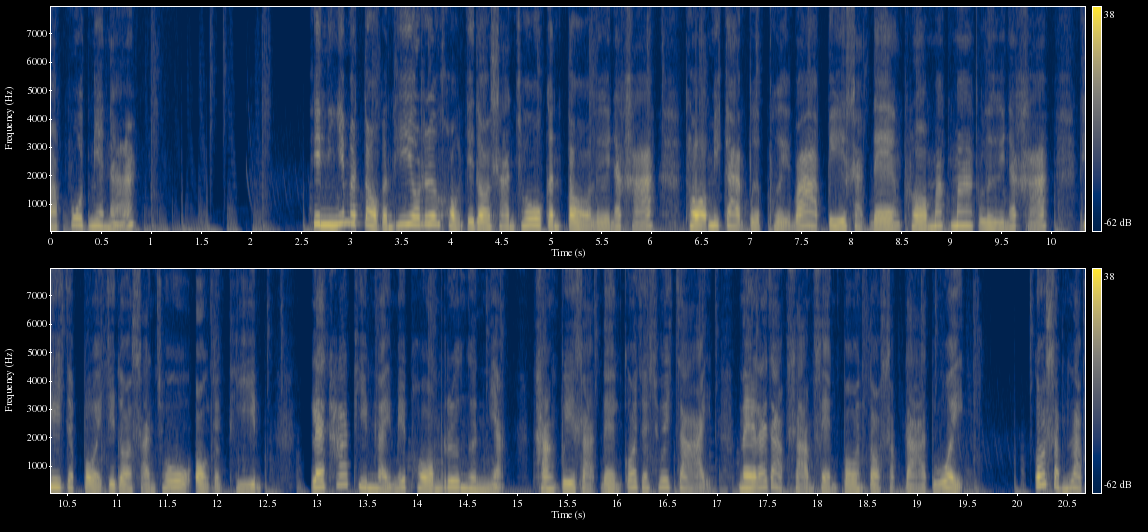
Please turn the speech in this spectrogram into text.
มาพูดเนี่ยนะทีนี้มาต่อกันที่เรื่องของเจดอนซานโชกันต่อเลยนะคะ เพราะมีการเปิดเผยว่าปีศาจแดงพร้อมมาก ๆ เลยนะคะ ที่จะปล่อยเจดอนซานโชออกจากทีม และถ้าทีมไหนไม่พร้อมเรื่องเงินเนี่ย ทางปีศาจแดงก็จะช่วยจ่ายในระดับ 3 0 0 0 0 0 ปอนด์ต่อสัปดาห์ด้วย ก็สำหรับ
